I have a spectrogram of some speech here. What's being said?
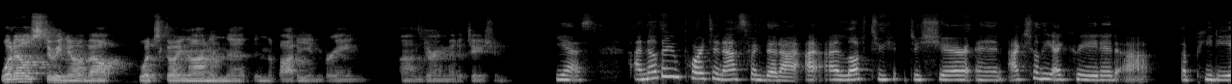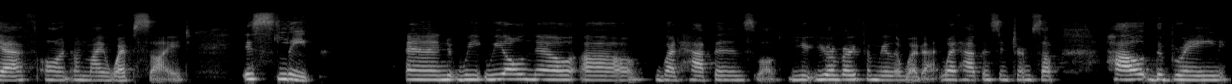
What else do we know about what's going on in the in the body and brain um, during meditation? Yes Another important aspect that I, I, I love to, to share, and actually I created a, a PDF on, on my website, is sleep. And we, we all know uh, what happens. Well, you, you're very familiar with that, what happens in terms of how the brain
